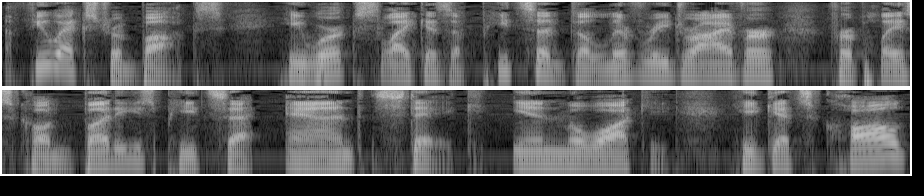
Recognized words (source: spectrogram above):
a few extra bucks. He works like as a pizza delivery driver for a place called Buddy's Pizza and Steak in Milwaukee. He gets called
